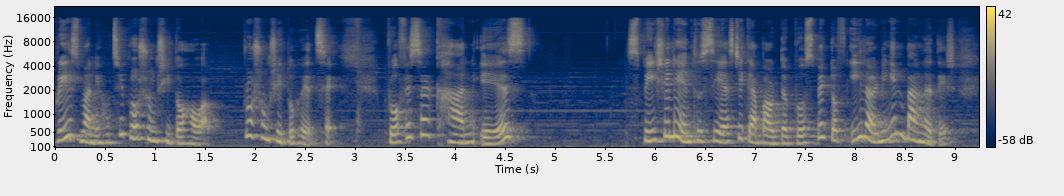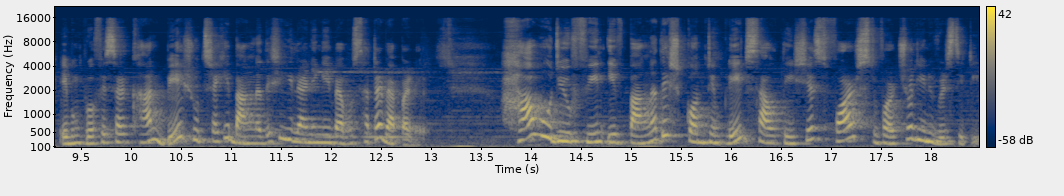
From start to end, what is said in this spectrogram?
প্রেজ মানে হচ্ছে প্রশংসিত হওয়া, প্রশংসিত হয়েছে। Professor Khan is specially enthusiastic about the prospect of e learning in Bangladesh এবং প্রফেসর খান বেশ উৎসাহী বাংলাদেশি ই লার্নিং এই ব্যবস্থাটার ব্যাপারে। How would you feel if Bangladesh contemplates South Asia's first virtual university?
